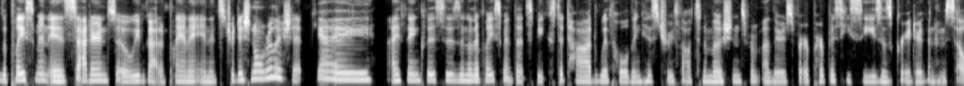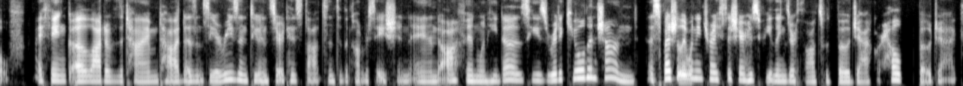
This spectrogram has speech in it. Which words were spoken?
The placement is Saturn, so we've got a planet in its traditional rulership. Yay! I think this is another placement that speaks to Todd withholding his true thoughts and emotions from others for a purpose he sees as greater than himself. I think a lot of the time Todd doesn't see a reason to insert his thoughts into the conversation, and often when he does, he's ridiculed and shunned, especially when he tries to share his feelings or thoughts with Bojack or help Bojack.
